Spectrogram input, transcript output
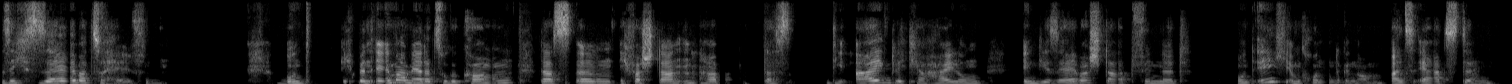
sich selber zu helfen? Mhm. Und ich bin immer mehr dazu gekommen, dass ähm, ich verstanden habe, dass die eigentliche Heilung in dir selber stattfindet und ich im Grunde genommen als Ärztin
